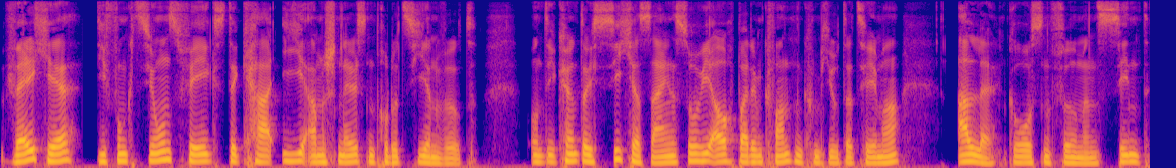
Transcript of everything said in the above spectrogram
welche die funktionsfähigste KI am schnellsten produzieren wird. Und ihr könnt euch sicher sein, so wie auch bei dem Quantencomputer-Thema, alle großen Firmen sind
